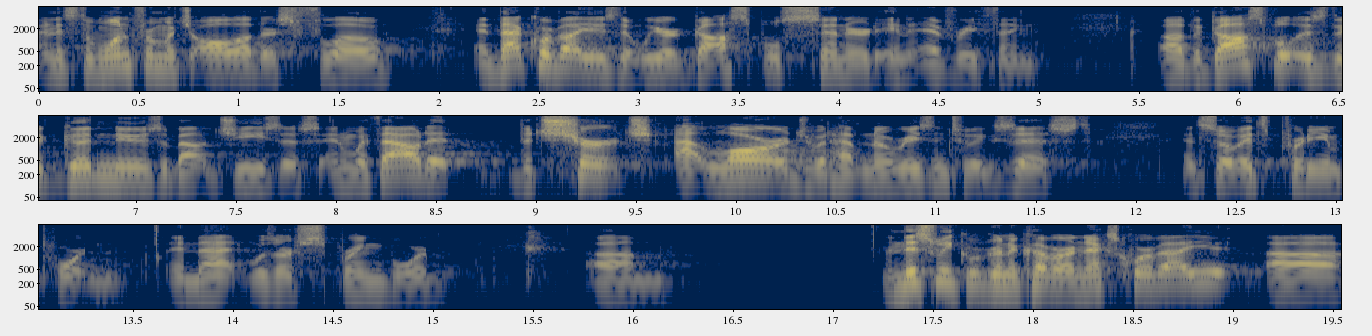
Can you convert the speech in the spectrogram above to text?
and it's the one from which all others flow and that core value is that we are gospel centered in everything. Uh, the gospel is the good news about Jesus, and without it, the church at large would have no reason to exist. And so it's pretty important. And that was our springboard. Um, and this week, we're going to cover our next core value. Uh,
